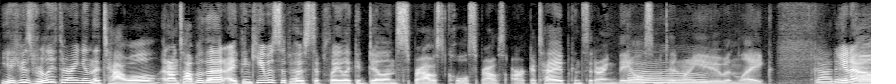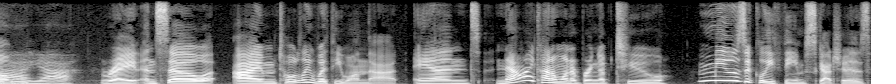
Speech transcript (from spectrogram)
Yeah, he was really throwing in the towel. And on top of that, I think he was supposed to play like a Dylan Sprouse, Cole Sprouse archetype, considering they also went to Oh. NYU and like, Got it. You know, yeah yeah right? And so I'm totally with you on that. And now I kind of want to bring up two musically themed sketches.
